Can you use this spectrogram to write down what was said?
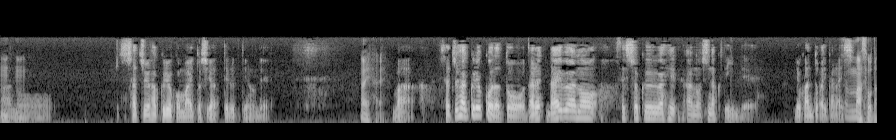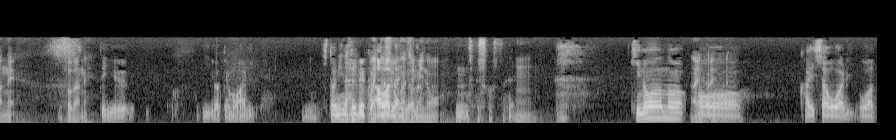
うんあのー車中泊旅行毎年やってるっていうので、はいはい。まあ、車中泊旅行だと、だれ、だいぶあの、接触がへ、あの、しなくていいんで、旅館とか行かないし、まあそうだね。そうだね。っていう言い訳もあり、うん、人になるべく毎会わなないような。じみの。うん、そうですね。うん。昨日の、はいはいはいお会社終わり、終わっ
